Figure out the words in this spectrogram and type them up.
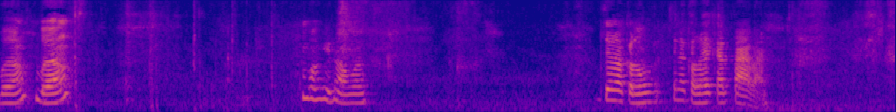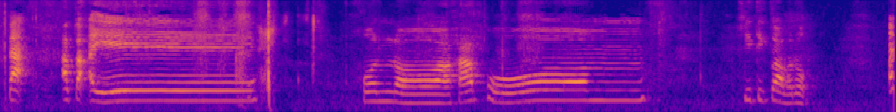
เบิงเบิงมองพี่น้องเบิงเจ้าเรากระลงเจ้าเรากระเลยกัดป่าบ้านตะอะตะเอคนหล่อครับผมคิดติ๊กต่อมาลูกอะ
